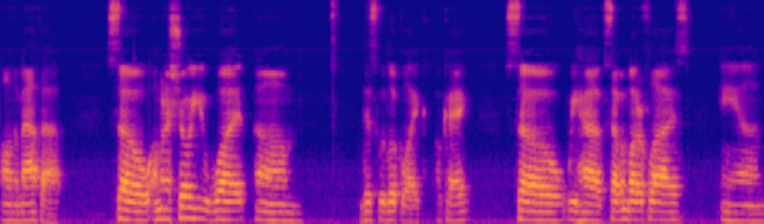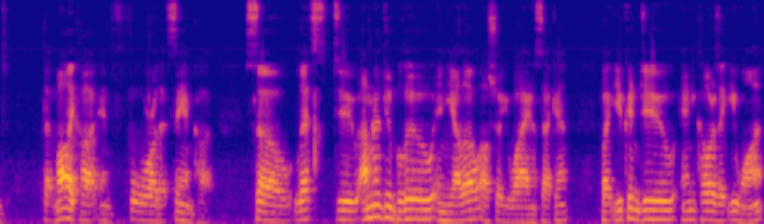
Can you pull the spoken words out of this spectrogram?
on the math app. So I'm going to show you what um, this would look like, okay? So we have seven butterflies and that Molly caught and four that Sam caught. So let's do, I'm going to do blue and yellow. I'll show you why in a second. But you can do any colors that you want,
